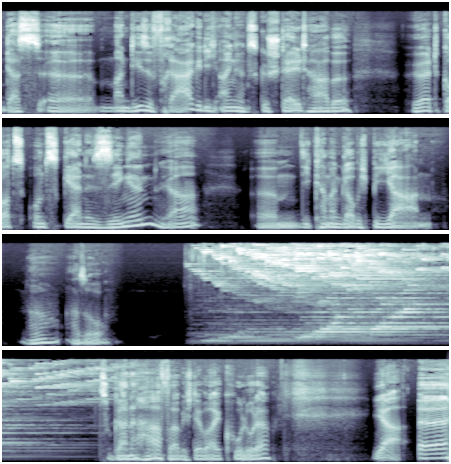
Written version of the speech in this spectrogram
dass äh, man diese Frage, die ich eingangs gestellt habe, hört Gott uns gerne singen, ja, ähm, die kann man, glaube ich, bejahen. Ne? Also sogar eine Harfe habe ich dabei, cool, oder? Ja, äh,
